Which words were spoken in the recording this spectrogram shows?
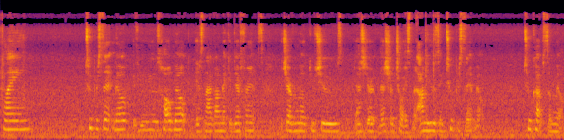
plain 2% milk. If you use whole milk, it's not going to make a difference. Whichever milk you choose, that's your that's your choice. But I'm using 2% milk. Two cups of milk.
